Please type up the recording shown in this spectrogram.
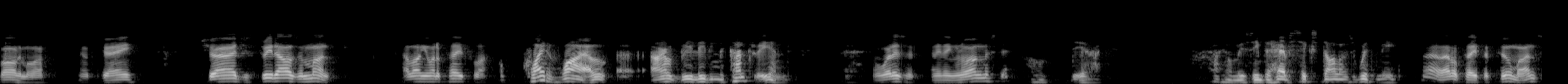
Baltimore. Okay. Charge is $3 a month. How long you want to pay for? Oh, quite a while. Uh, I'll be leaving the country and. Well, what is it? Anything wrong, mister? Oh, dear. I only seem to have $6 with me. Well, that'll pay for two months.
